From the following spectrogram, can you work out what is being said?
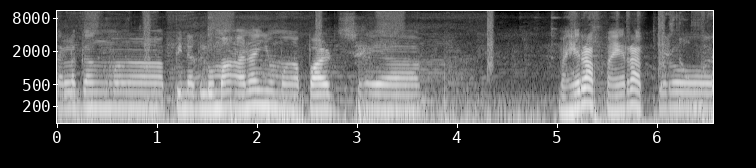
talagang mga pinaglumaanan yung mga parts kaya mahirap mahirap pero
